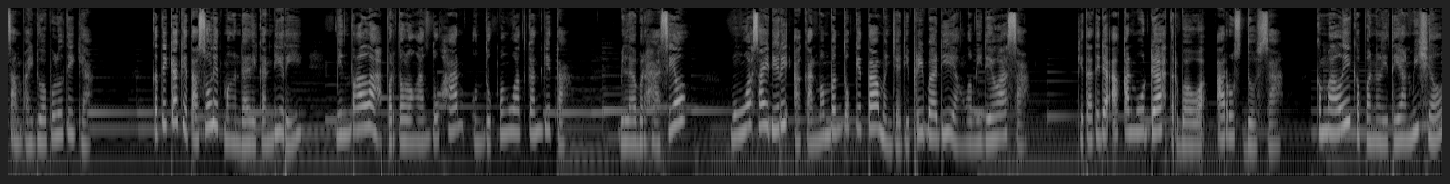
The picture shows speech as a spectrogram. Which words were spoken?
sampai 23. Ketika kita sulit mengendalikan diri, mintalah pertolongan Tuhan untuk menguatkan kita. Bila berhasil, menguasai diri akan membentuk kita menjadi pribadi yang lebih dewasa. Kita tidak akan mudah terbawa arus dosa. Kembali ke penelitian Michelle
